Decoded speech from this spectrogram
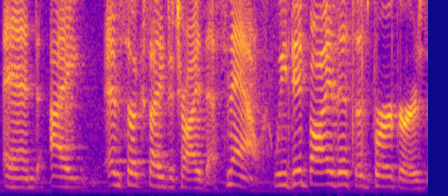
And I am so excited to try this. Now, we did buy this as burgers,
